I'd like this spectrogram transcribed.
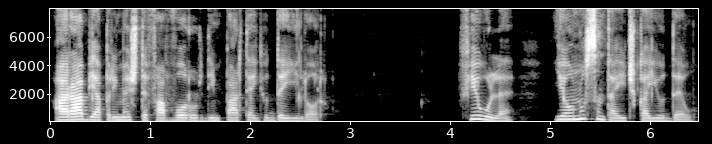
Arabia primește favoruri din partea iudeilor? Fiule, eu nu sunt aici ca iudeu.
